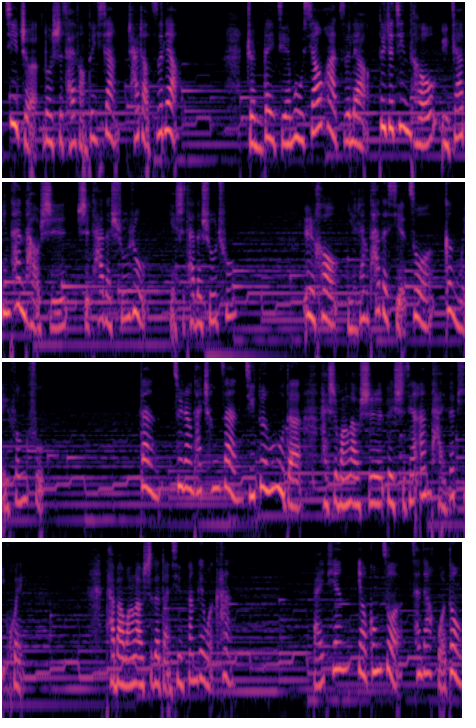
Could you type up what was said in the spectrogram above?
记者落实采访对象，查找资料，准备节目，消化资料，对着镜头与嘉宾探讨时，是他的输入，也是他的输出。日后也让他的写作更为丰富。但最让他称赞及顿悟的，还是王老师对时间安排的体会。他把王老师的短信翻给我看：白天要工作，参加活动。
